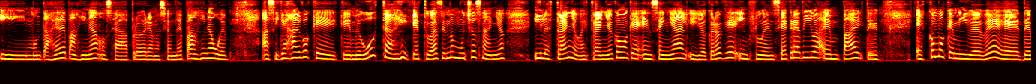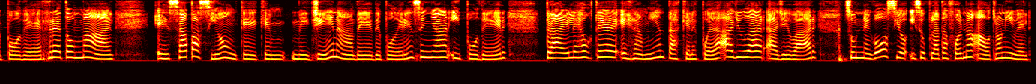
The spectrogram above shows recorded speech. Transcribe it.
y montaje de página, o sea, programación de página web. Así que es algo que, me gusta y que estuve haciendo muchos años y lo extraño, extraño como que enseñar y yo creo que influencia creativa en parte es como que mi bebé de poder retomar esa pasión que, me llena de, de, poder enseñar y poder traerles a ustedes herramientas que les pueda ayudar a llevar sus negocios y sus plataformas a otro nivel.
